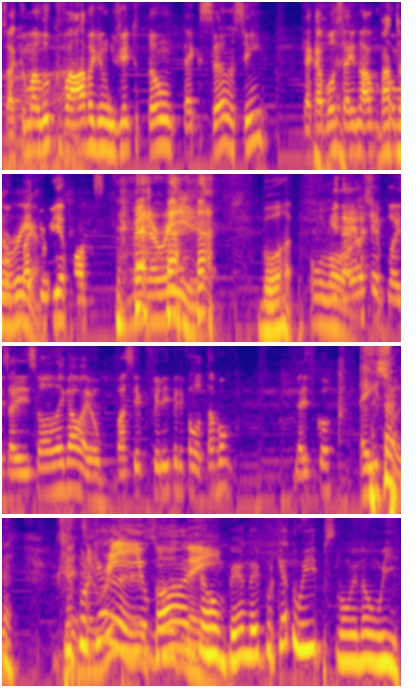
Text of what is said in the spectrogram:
Só que o maluco falava de um jeito tão texano assim, que acabou saindo algo como Bateria. Bateria Fox. Battery. Boa. E daí eu achei, pô, isso aí só legal. Aí eu passei pro Felipe e ele falou, tá bom. Daí ficou. É isso aí. E por que, só interrompendo aí, por que do Y e não o I?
